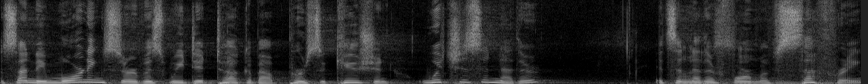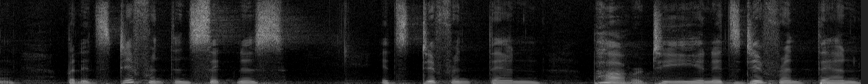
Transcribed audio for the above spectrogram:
Sunday morning service, we did talk about persecution, which is another. It's another form of suffering, but it's different than sickness. It's different than poverty, and it's different than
